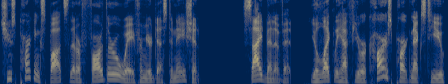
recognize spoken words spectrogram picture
Choose parking spots that are farther away from your destination. Side benefit you'll likely have fewer cars parked next to you,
